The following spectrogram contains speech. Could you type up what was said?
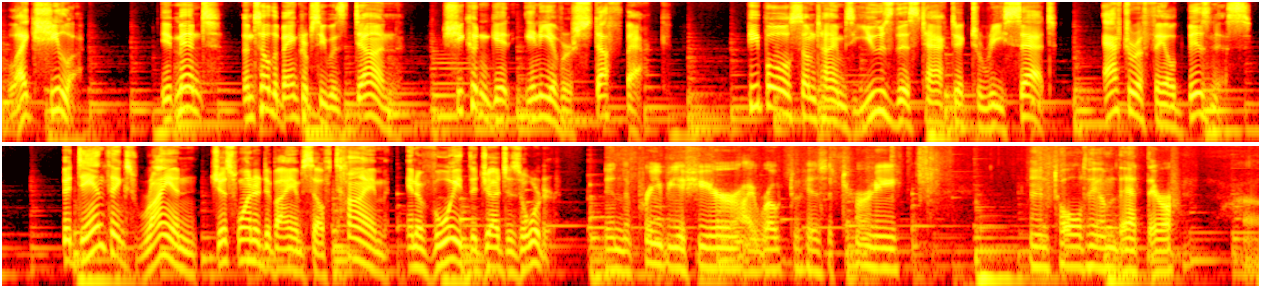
like Sheila. It meant until the bankruptcy was done, she couldn't get any of her stuff back. People sometimes use this tactic to reset after a failed business. But Dan thinks Ryan just wanted to buy himself time and avoid the judge's order. In the previous year, I wrote to his attorney and told him that there uh,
